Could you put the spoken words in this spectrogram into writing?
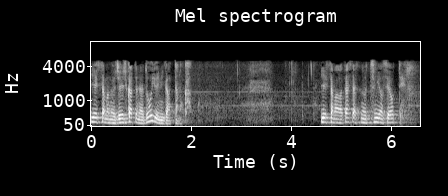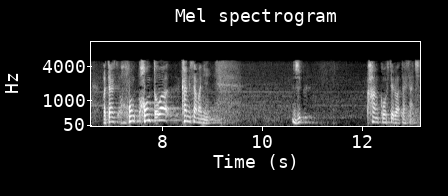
イエス様の十字架というのはどういう意味があったのか。イエス様は私たちの罪を背負って私本当は神様に反抗している私たち。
